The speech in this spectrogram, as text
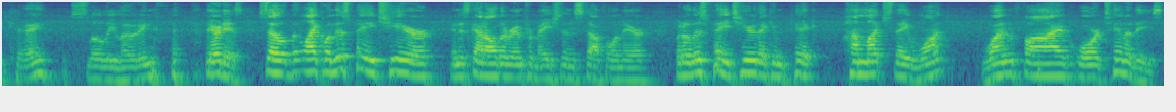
Okay, it's slowly loading. there it is. So like on this page here, and it's got all their information and stuff on there, but on this page here, they can pick how much they want, one, five, or 10 of these.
